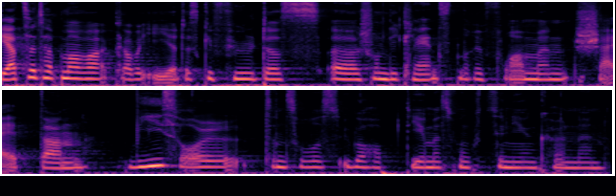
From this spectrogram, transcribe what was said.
derzeit hat man aber, glaube ich, eher das Gefühl, dass äh, schon die kleinsten Reformen scheitern. Wie soll dann sowas überhaupt jemals funktionieren können?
